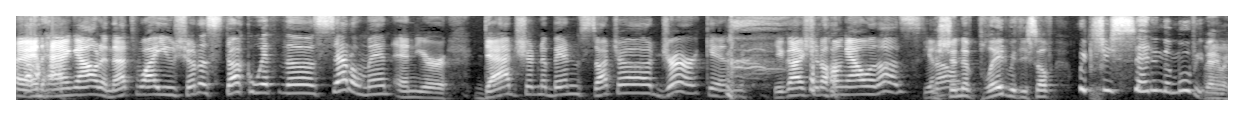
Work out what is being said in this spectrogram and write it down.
and hang out and that's why you should have stuck with the settlement and your dad shouldn't have been such a jerk and you guys should have hung out with us you You, shouldn't have played with yourself, which she said in the movie. But anyway,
